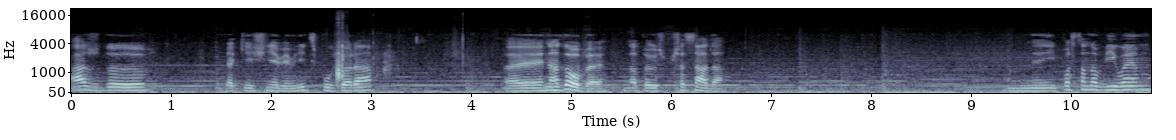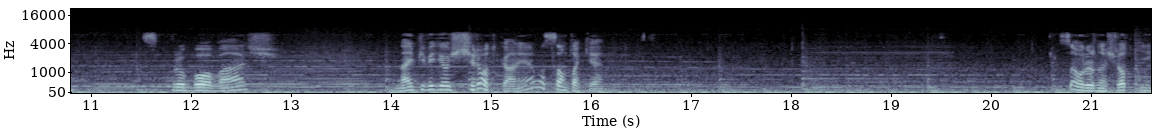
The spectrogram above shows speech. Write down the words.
Aż do jakiejś, nie wiem, nic półtora e, na dobę. No to już przesada. Mm, I postanowiłem spróbować najpierw jakiegoś środka, nie? Bo są takie. Są różne środki,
